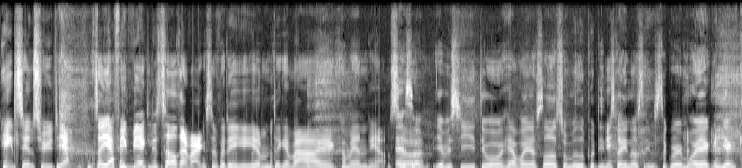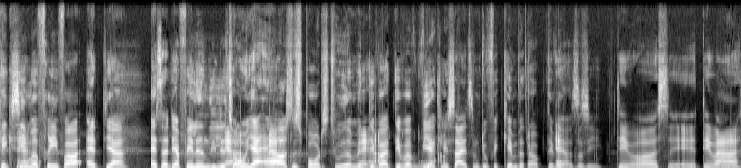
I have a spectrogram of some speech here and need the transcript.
helt sindssygt, ja. Så jeg fik virkelig taget revanche på det. Jamen, det kan bare øh, komme an, ja. Så. Altså, jeg vil sige, det var her, hvor jeg sad og så med på din ja. træners Instagram, og jeg, jeg kan ikke sige ja. mig fri for, at jeg Altså, jeg fældede en lille tår. Jeg er ja. også en sportstuder, men ja. det, var, det var virkelig sejt, som du fik kæmpet op. Det vil ja. jeg altså sige. Det var også, øh, det var,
